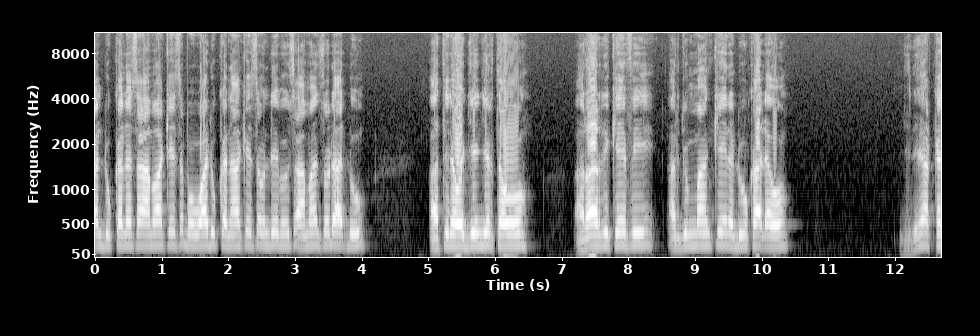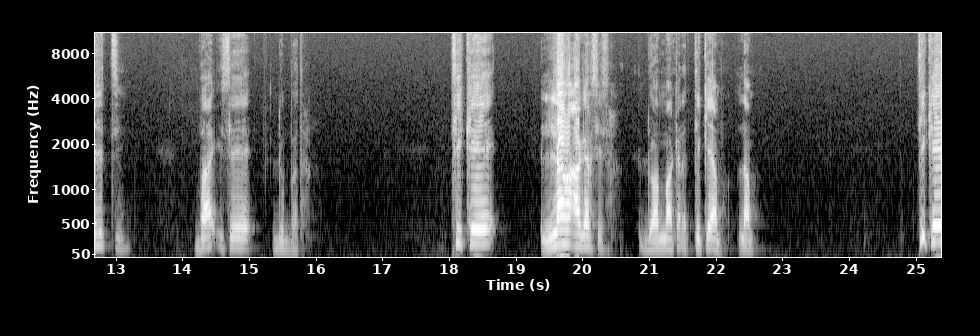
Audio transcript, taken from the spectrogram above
an dukkana saamaa keessa bowwaa dukkanaa keessa hundeemu saamaan sodaadhu ati na wajjin jirta oo araarri kee fi arjummaan kee na duukaa dha'oo jedhee akkasitti baay'isee dubbata. Tikee lama agarsiisa iddoo ammaa kana tikee lama. Tikee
